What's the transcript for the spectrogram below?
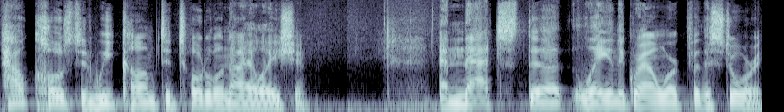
how close did we come to total annihilation? And that's the laying the groundwork for the story.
